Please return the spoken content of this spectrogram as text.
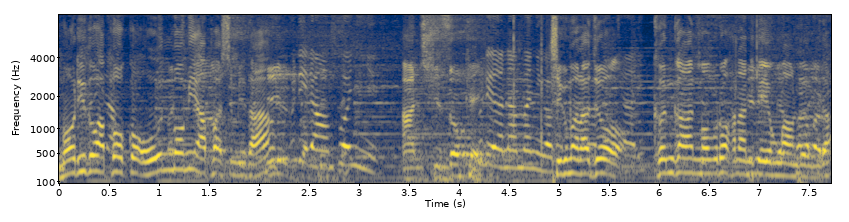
머리도 아팠고 온 몸이 아팠습니다. 지금은 아주 건강한 몸으로 하나님께 영광을 돌립니다.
